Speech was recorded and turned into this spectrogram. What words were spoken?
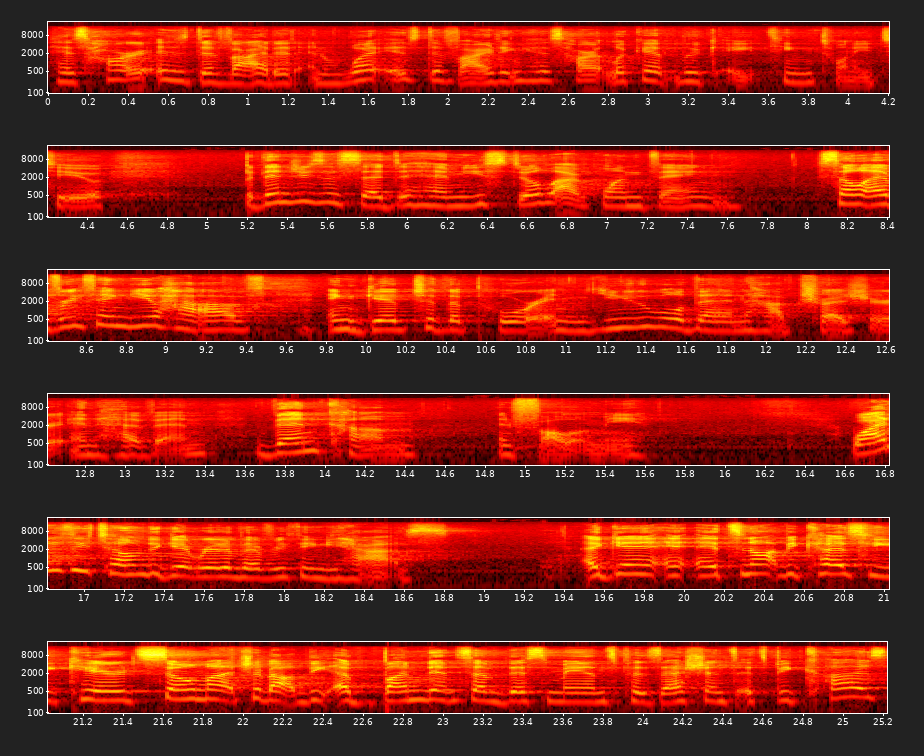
His heart is divided. And what is dividing his heart? Look at Luke 18 22. But then Jesus said to him, You still lack one thing. Sell everything you have and give to the poor, and you will then have treasure in heaven. Then come and follow me. Why does he tell him to get rid of everything he has? Again, it's not because he cared so much about the abundance of this man's possessions. It's because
